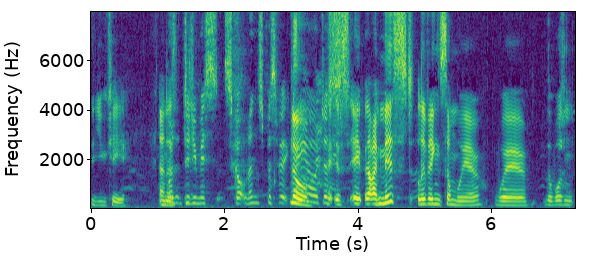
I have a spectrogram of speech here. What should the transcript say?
the UK. And it, did you miss Scotland specifically? no, or just it, I missed living somewhere where there wasn't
